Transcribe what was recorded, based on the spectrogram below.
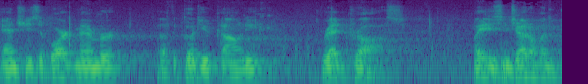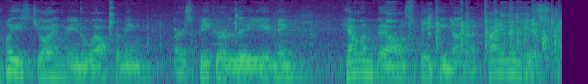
and she's a board member of the Goodhue County Red Cross. Ladies and gentlemen, please join me in welcoming our speaker of the evening, Helen Bell, speaking on a time in history.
